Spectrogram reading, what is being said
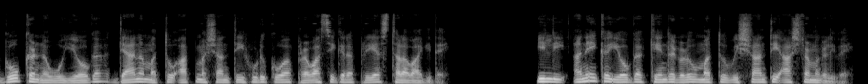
ಗೋಕರ್ಣವು ಯೋಗ, ಧ್ಯಾನ ಮತ್ತು ಆತ್ಮಶಾಂತಿ ಹುಡುಕುವ ಪ್ರವಾಸಿಗರ ಪ್ರಿಯ ಸ್ಥಳವಾಗಿದೆ. ಇಲ್ಲಿ ಅನೇಕ ಯೋಗ ಕೇಂದ್ರಗಳು ಮತ್ತು ವಿಶ್ರಾಂತಿ ಆಶ್ರಮಗಳಿವೆ.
